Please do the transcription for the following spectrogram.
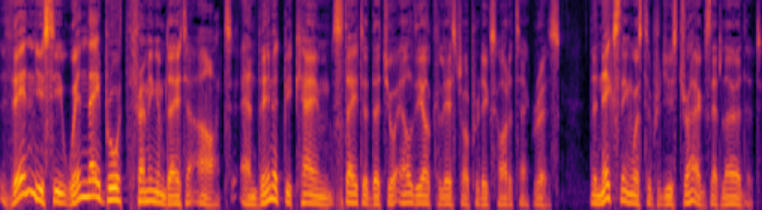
Then you see, when they brought Framingham data out, and then it became stated that your LDL cholesterol predicts heart attack risk, the next thing was to produce drugs that lowered it.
